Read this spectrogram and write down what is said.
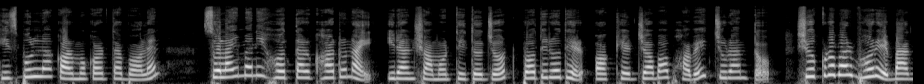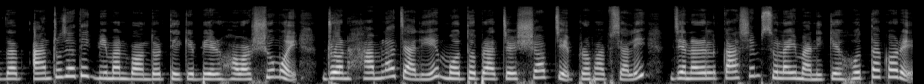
হিজবুল্লাহ কর্মকর্তা বলেন, সোলাইমানি হত্যার ঘটনায় ইরান সমর্থিত জোট প্রতিরোধের অক্ষের জবাব হবে চূড়ান্ত। শুক্রবার ভোরে বাগদাদ আন্তর্জাতিক বিমানবন্দর থেকে বের হওয়ার সময় ড্রোন হামলা চালিয়ে মধ্যপ্রাচ্যের সবচেয়ে প্রভাবশালী জেনারেল কাশেম সুলাইমানিকে হত্যা করে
